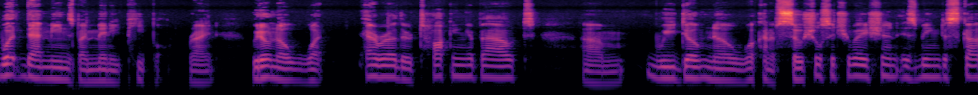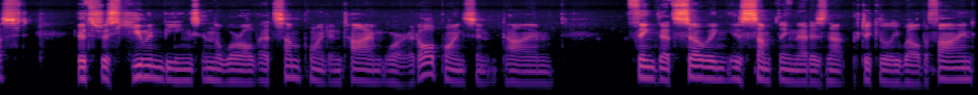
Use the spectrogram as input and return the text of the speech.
what that means by many people, right? We don't know what era they're talking about. Um, we don't know what kind of social situation is being discussed. It's just human beings in the world at some point in time, or at all points in time, think that sewing is something that is not particularly well defined,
